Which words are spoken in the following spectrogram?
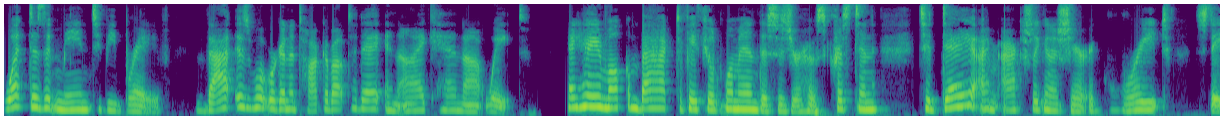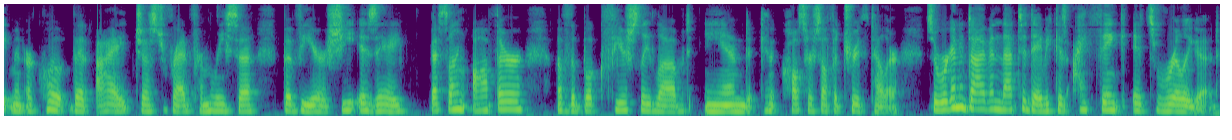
What does it mean to be brave? That is what we're going to talk about today, and I cannot wait. Hey, hey, and welcome back to Faith Fueled Woman. This is your host, Kristin. Today, I'm actually going to share a great statement or quote that I just read from Lisa Bevere. She is a bestselling author of the book Fiercely Loved and calls herself a truth teller. So we're going to dive in that today because I think it's really good.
